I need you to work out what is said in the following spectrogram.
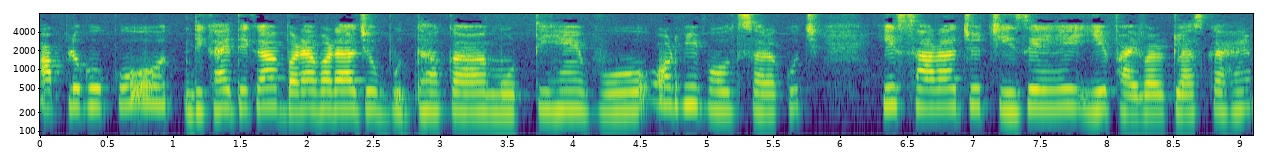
आप लोगों को दिखाई देगा बड़ा बड़ा जो बुद्धा का मूर्ति है, वो और भी बहुत सारा कुछ। ये सारा जो चीज़ें हैं, ये फाइबर ग्लास का है।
